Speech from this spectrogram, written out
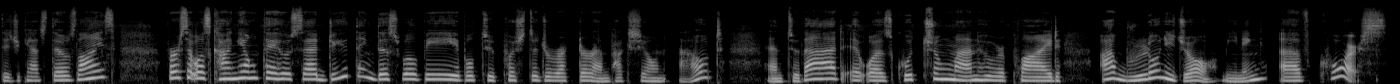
Did you catch those lines? First, it was Kang Hyung-tae who said, "Do you think this will be able to push the director and Park Si-on out?" And to that, it was Ko Chung-man who replied, "아 물론이죠," meaning "Of course."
